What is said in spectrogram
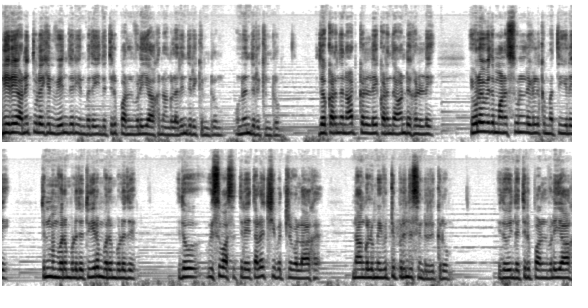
நீரே அனைத்துலகின் வேந்தர் என்பதை இந்த திருப்பாடல் வழியாக நாங்கள் அறிந்திருக்கின்றோம் உணர்ந்திருக்கின்றோம். இதோ கடந்த நாட்களிலே கடந்த ஆண்டுகளிலே எவ்வளவு விதமான சூழ்நிலைகளுக்கு மத்தியிலே துன்பம் வரும் பொழுது துயரம் வரும் பொழுது இதோ விசுவாசத்திலே தளர்ச்சி பெற்றவளாக நாங்கள் உம்மை விட்டு பிரிந்து சென்றிருக்கிறோம். இதோ இந்த திருப்பாளன் வழியாக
